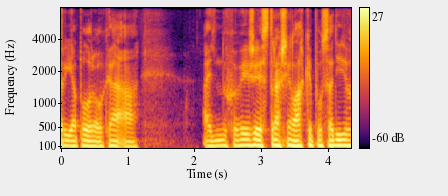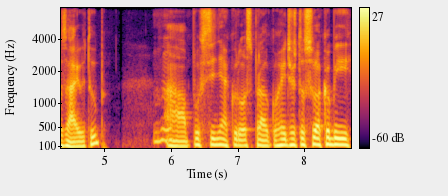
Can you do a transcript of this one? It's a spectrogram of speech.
3,5 hm, roka a, a jednoducho vie, že je strašne ľahké posadiť ho za YouTube a pustiť nejakú rozprávku, hej, že to sú akoby,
